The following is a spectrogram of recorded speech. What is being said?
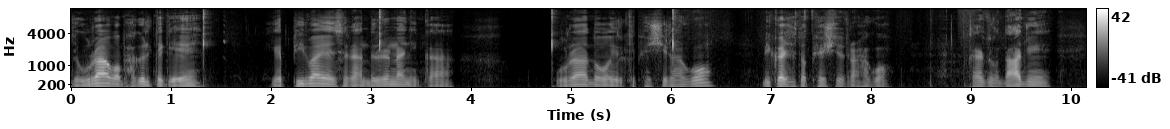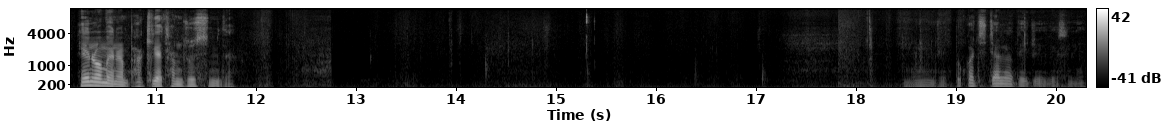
이제 우라하고 박을 때게 이게 비바이어스라 늘어나니까 우라도 이렇게 표시를 하고 밑까지도 표시를 하고 그래가지고 나중에 해놓으면은 받기가 참 좋습니다. 음, 이제 똑같이 잘라도 되죠 이것은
